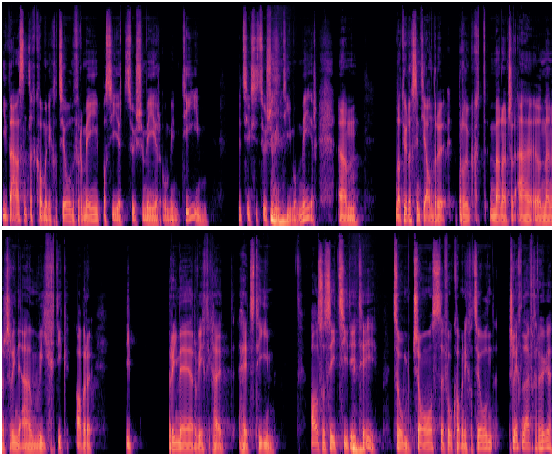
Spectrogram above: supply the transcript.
die wesentliche Kommunikation für mich passiert zwischen mir und meinem Team, beziehungsweise zwischen mhm. meinem Team und mir. Ähm, natürlich sind die anderen Produktmanager und Managerinnen auch wichtig, aber die primäre Wichtigkeit hat das Team. Also sitze ich dort mhm. um die Chancen von Kommunikation schlicht und einfach erhöhen.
